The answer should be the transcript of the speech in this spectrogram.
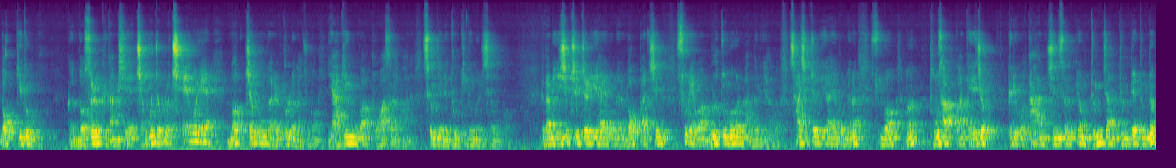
녹기둥 그 놋을 그 당시에 전문적으로 최고의 놋 전문가를 불러가지고 야긴과 보아스라고 하는 성전의 두 기둥을 세우고 그 다음에 27절 이하에 보면 놋받침 수레와 물두멍을 만들게 하고 40절 이하에 보면은 뭐 어? 부삽과 대접 그리고 단 진설병 등잔 등대 등등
